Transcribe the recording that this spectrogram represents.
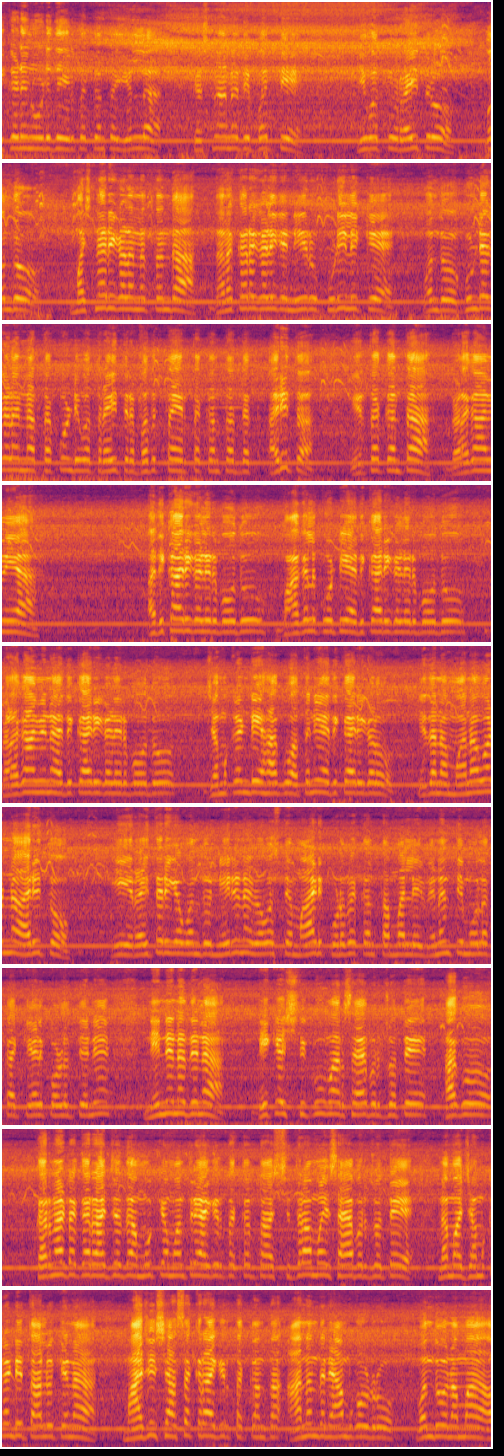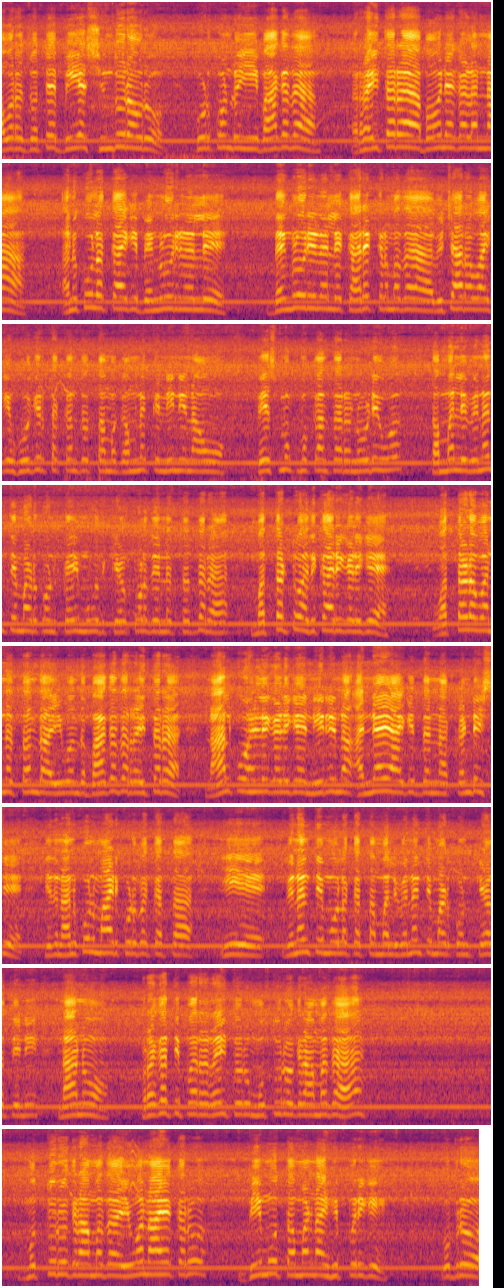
ಈ ಕಡೆ ನೋಡಿದ ಇರತಕ್ಕಂಥ ಎಲ್ಲ ಕೃಷ್ಣಾ ನದಿ ಬತ್ತಿ. ಇವತ್ತು ರೈತರು ಒಂದು ಮಷಿನರಿಗಳನ್ನು ತಂದ ದನಕರಗಳಿಗೆ ನೀರು ಕುಡಿಲಿಕ್ಕೆ ಒಂದು ಗುಂಡೆಗಳನ್ನು ತಕ್ಕೊಂಡು ಇವತ್ತು ರೈತರು ಬದುಕ್ತಾ ಇರ್ತಕ್ಕಂಥದ್ದು ಅರಿತ ಇರ್ತಕ್ಕಂಥ ಬೆಳಗಾವಿಯ ಅಧಿಕಾರಿಗಳಿರ್ಬೋದು, ಬಾಗಲಕೋಟೆ ಅಧಿಕಾರಿಗಳಿರ್ಬೋದು, ಬೆಳಗಾವಿನ ಅಧಿಕಾರಿಗಳಿರ್ಬೋದು, ಜಮಖಂಡಿ ಹಾಗೂ ಅತನಿ ಅಧಿಕಾರಿಗಳು ಇದನ್ನು ಮನವನ್ನು ಅರಿತು ಈ ರೈತರಿಗೆ ಒಂದು ನೀರಿನ ವ್ಯವಸ್ಥೆ ಮಾಡಿ ಕೊಡಬೇಕಂತ ತಮ್ಮಲ್ಲಿ ವಿನಂತಿ ಮೂಲಕ ಕೇಳಿಕೊಳ್ಳುತ್ತೇನೆ. ನಿನ್ನಿನ ದಿನ ಡಿ ಕೆ ಶಿವಕುಮಾರ್ ಸಾಹೇಬ್ರ ಜೊತೆ ಹಾಗೂ ಕರ್ನಾಟಕ ರಾಜ್ಯದ ಮುಖ್ಯಮಂತ್ರಿ ಆಗಿರ್ತಕ್ಕಂಥ ಸಿದ್ದರಾಮಯ್ಯ ಸಾಹೇಬರ ಜೊತೆ ನಮ್ಮ ಜಮಖಂಡಿ ತಾಲೂಕಿನ ಮಾಜಿ ಶಾಸಕರಾಗಿರ್ತಕ್ಕಂಥ ಆನಂದ ನ್ಯಾಮಗೌಡರು ಒಂದು ನಮ್ಮ ಅವರ ಜೊತೆ ಬಿ ಎಸ್ ಸಿಂಧೂರ್ ಅವರು ಕೂಡ್ಕೊಂಡು ಈ ಭಾಗದ ರೈತರ ಭವನಗಳನ್ನು ಅನುಕೂಲಕ್ಕಾಗಿ ಬೆಂಗಳೂರಿನಲ್ಲಿ ಬೆಂಗಳೂರಿನಲ್ಲಿ ಕಾರ್ಯಕ್ರಮದ ವಿಚಾರವಾಗಿ ಹೋಗಿರ್ತಕ್ಕಂಥ ತಮ್ಮ ಗಮನಕ್ಕೆ ನಿನ್ನೆ ನಾವು ಫೇಸ್ಬುಕ್ ಮುಖಾಂತರ ನೋಡಿವು. ತಮ್ಮಲ್ಲಿ ವಿನಂತಿ ಮಾಡಿಕೊಂಡು ಕೈ ಮುಗಿದು ಕೇಳ್ಕೊಳ್ಳೋದೇನಂತಂದ್ರೆ ಮತ್ತಷ್ಟು ಅಧಿಕಾರಿಗಳಿಗೆ ಒತ್ತಡವನ್ನು ತಂದ ಈ ಒಂದು ಭಾಗದ ರೈತರ ನಾಲ್ಕು ಹಳ್ಳಿಗಳಿಗೆ ನೀರಿನ ಅನ್ಯಾಯ ಆಗಿದ್ದನ್ನು ಖಂಡಿಸಿ ಇದನ್ನು ಅನುಕೂಲ ಮಾಡಿಕೊಡ್ಬೇಕಂತ ಈ ವಿನಂತಿ ಮೂಲಕ ತಮ್ಮಲ್ಲಿ ವಿನಂತಿ ಮಾಡ್ಕೊಂಡು ಕೇಳ್ತೀನಿ. ನಾನು ಪ್ರಗತಿಪರ ರೈತರು ಮುತ್ತೂರು ಗ್ರಾಮದ ಮುತ್ತೂರು ಗ್ರಾಮದ ಯುವ ನಾಯಕರು, ಭೀಮು ತಮ್ಮಣ್ಣ ಹಿಪ್ಪರಿಗೆ ಒಬ್ಬರು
